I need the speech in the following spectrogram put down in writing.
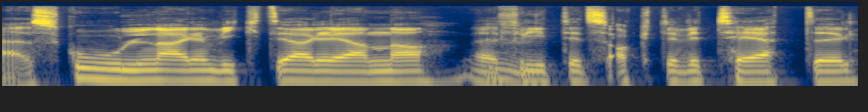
Eh, skolen er en viktig arena, eh, fritidsaktiviteter, eh,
